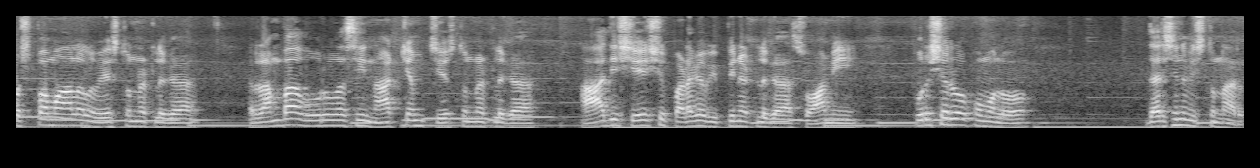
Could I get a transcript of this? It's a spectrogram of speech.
పుష్పమాలలు వేస్తున్నట్లుగా రంభా ఊర్వశి నాట్యం చేస్తున్నట్లుగా ఆదిశేషు పడగ విప్పినట్లుగా స్వామి పురుష రూపములో దర్శనమిస్తున్నారు.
